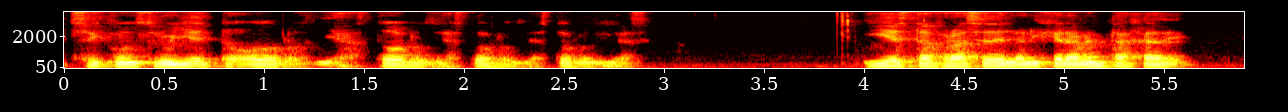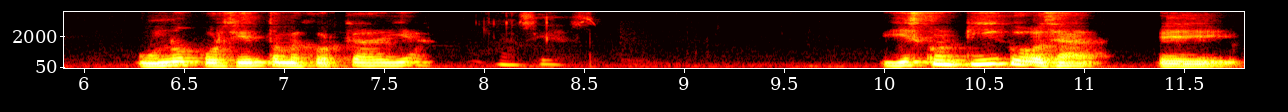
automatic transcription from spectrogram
se construye todos los días, todos los días, todos los días, todos los días. Y esta frase de la ligera ventaja de 1% mejor cada día. Así es y es contigo, o sea, eh,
